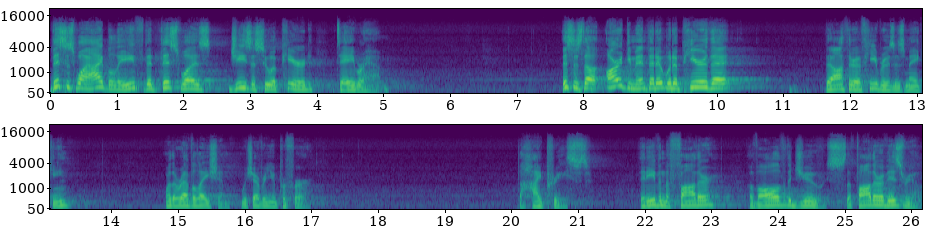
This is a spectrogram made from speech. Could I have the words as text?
This is why I believe that this was Jesus who appeared to Abraham. This is the argument that it would appear that the author of Hebrews is making, or the revelation, whichever you prefer. The high priest, that even the father of all of the Jews, the father of Israel,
